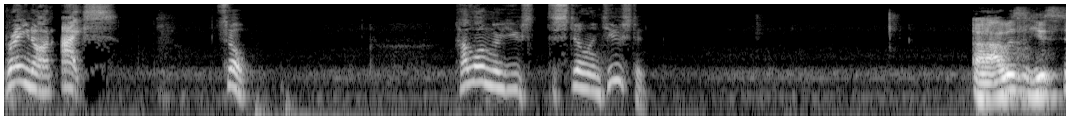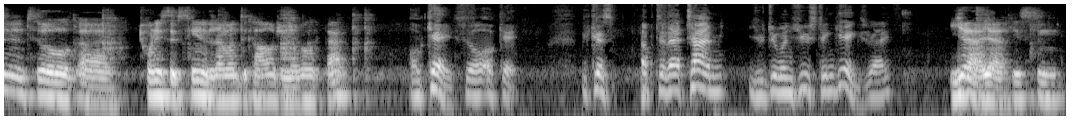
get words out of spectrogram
Brain on Ice. So, how long are you still in Houston? Uh, I was in Houston until uh, 2016, and then I went to college and never looked back. Okay, so okay, because up to that time you're doing Houston gigs, right? Yeah, yeah, Houston.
